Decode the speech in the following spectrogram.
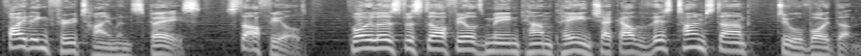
Fighting Through Time and Space Starfield. Spoilers for Starfield's main campaign, check out this timestamp to avoid them.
